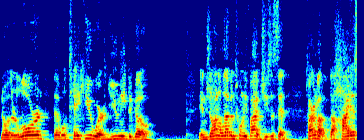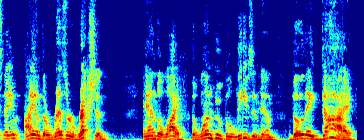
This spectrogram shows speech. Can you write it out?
no other Lord that will take you where you need to go. In John 11 25, Jesus said, talking about the highest name, I am the resurrection and the life. The one who believes in him, though they die,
